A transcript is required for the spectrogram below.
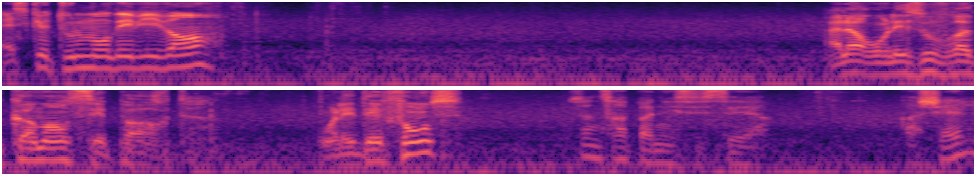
Est-ce que tout le monde est vivant? Alors on les ouvre comment, ces portes? On les défonce? Ce ne sera pas nécessaire. Rachel?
